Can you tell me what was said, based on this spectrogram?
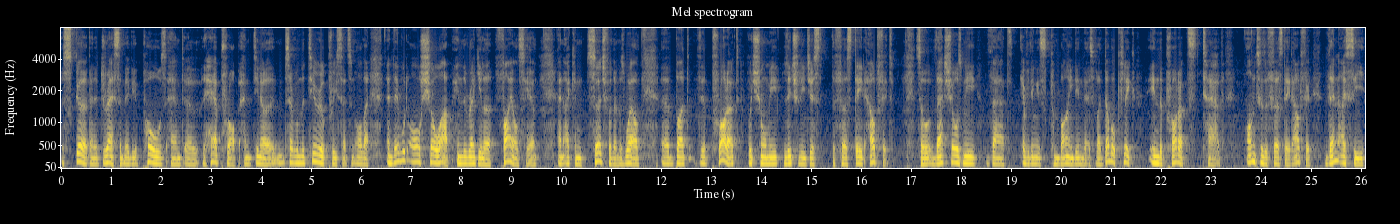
a skirt and a dress and maybe a pose and a hair prop and you know several material presets and all that. And they would all show up in the regular files here and i can search for them as well. Uh, but the product would show me literally just the first date outfit. So that shows me that everything is combined in there. So if I double click in the products tab onto the first date outfit, then I see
